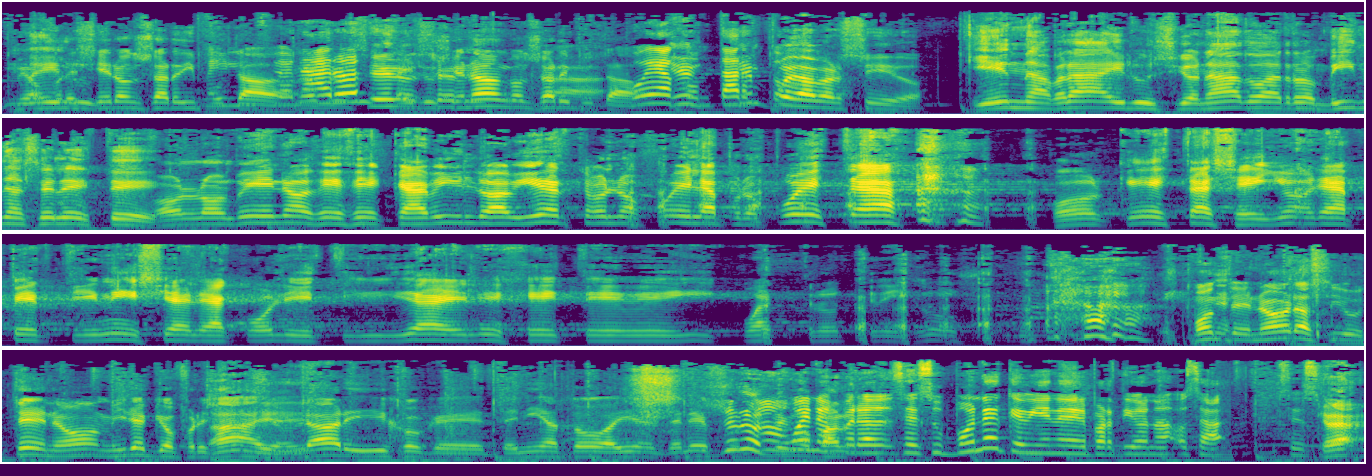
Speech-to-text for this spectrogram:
me Me ofrecieron ser diputada. ilusionaron. Me ilusionaron con ser. Voy a ¿Quién, contar quién todo. puede haber sido? ¿Quién habrá ilusionado a Romina Celeste? Por lo menos desde Cabildo Abierto no fue la propuesta, porque esta señora pertenece a la colectividad LGTBI 432. Monte, no habrá sido usted, ¿no? Mire que ofreció Ay, el celular y dijo que tenía todo ahí en el Yo teléfono. no No, tengo bueno, par- pero se supone que viene del partido, o sea, se supone, Claro,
